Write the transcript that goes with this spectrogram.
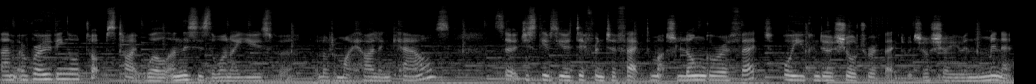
um, a roving or tops type wool and this is the one I use for a lot of my Highland cows so it just gives you a different effect, a much longer effect or you can do a shorter effect which I'll show you in a minute.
